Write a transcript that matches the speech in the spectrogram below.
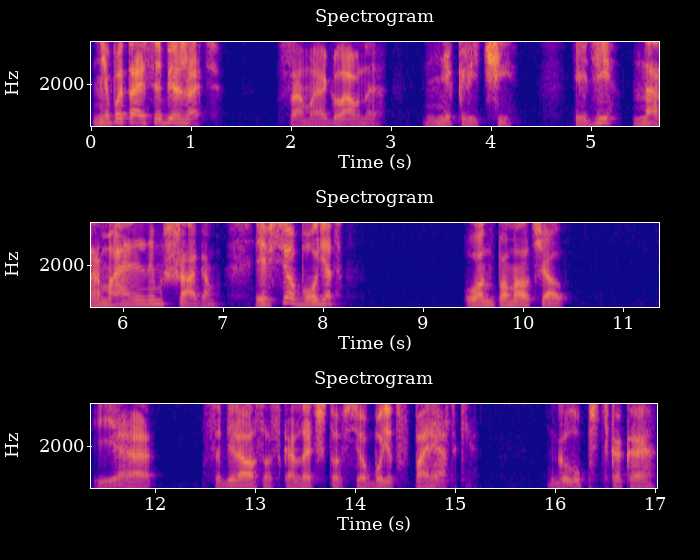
Не пытайся бежать. Самое главное, не кричи. Иди нормальным шагом, и все будет...» Он помолчал. «Я собирался сказать, что все будет в порядке. Глупость какая,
